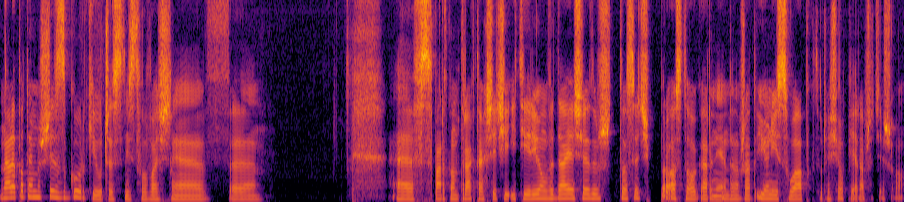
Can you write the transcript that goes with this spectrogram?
No ale potem już jest z górki uczestnictwo właśnie w, e, w smart kontraktach sieci Ethereum wydaje się już dosyć prosto ogarnięte. Na przykład Uniswap, który się opiera przecież o,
